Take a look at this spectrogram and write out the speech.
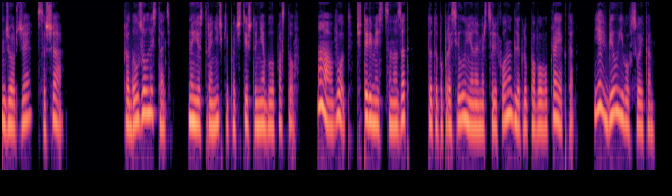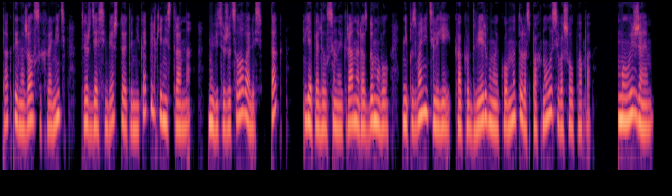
Джорджия, США. Продолжил листать. На ее страничке почти что не было постов. А, вот, четыре месяца назад кто-то попросил у нее номер телефона для группового проекта. Я вбил его в свои контакты и нажал «Сохранить», твердя себе, что это ни капельки не странно. Мы ведь уже целовались, так? Я пялился на экран и раздумывал, не позвонить ли ей, как дверь в мою комнату распахнулась и вошел папа. «Мы уезжаем»,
